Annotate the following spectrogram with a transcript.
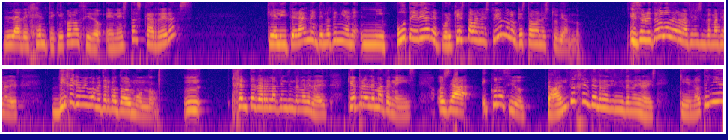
la de gente que he conocido en estas carreras que literalmente no tenían ni puta idea de por qué estaban estudiando lo que estaban estudiando. Y sobre todo lo de relaciones internacionales. Dije que me iba a meter con todo el mundo. Mm, gente de relaciones internacionales, ¿qué problema tenéis? O sea, he conocido tanta gente en relaciones internacionales que no tenían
